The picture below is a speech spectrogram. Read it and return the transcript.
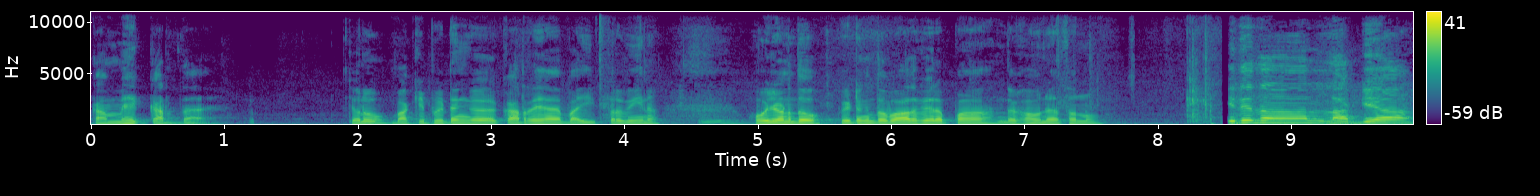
ਕੰਮ ਇਹ ਕਰਦਾ ਹੈ। ਚਲੋ, ਬਾਕੀ ਫਿਟਿੰਗ ਕਰ ਰਿਹਾ ਬਾਈ ਪ੍ਰਵੀਨ। ਹੋ ਜਾਣ ਦੋ ਫਿਟਿੰਗ ਤੋਂ ਬਾਅਦ ਫਿਰ ਆਪਾਂ ਦਿਖਾਉਂਦੇ ਆ ਤੁਹਾਨੂੰ। ਇਹਦੇ ਤਾਂ ਲੱਗ ਗਿਆ।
